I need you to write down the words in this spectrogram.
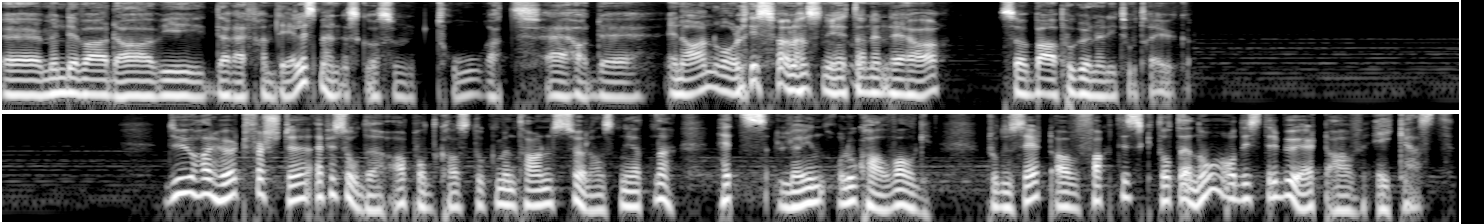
Eh, men det var da vi Der er fremdeles mennesker som tror at jeg hadde en annen rolle i Sørlandsnyhetene enn det jeg har. Så bare av de to-tre ukene. Du har hørt første episode av podkastdokumentaren Sørlandsnyhetene hets, løgn og lokalvalg, produsert av faktisk.no og distribuert av Acast.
